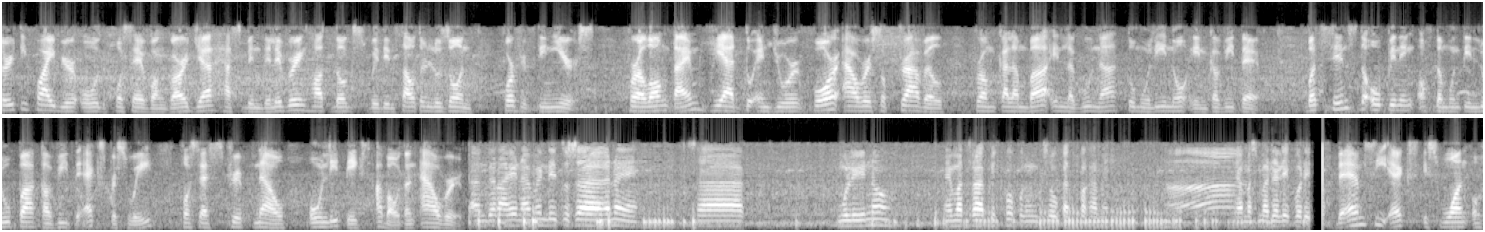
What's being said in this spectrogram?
35-year-old Jose Vanguardia has been delivering hot dogs within southern Luzon for 15 years. For a long time, he had to endure four hours of travel from Calamba in Laguna to Molino in Cavite. But since the opening of the Muntinlupa-Cavite Expressway, Jose's trip now only takes about an hour. Ang garahe namin dito sa ano eh, sa Molino. May matraffic po pag sukat pa kami. Kaya mas madali po dito. The MCX is one of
